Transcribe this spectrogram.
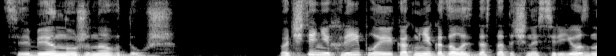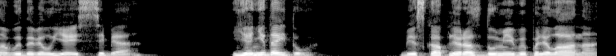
Тебе нужно в душ. Почти не хрипло и, как мне казалось, достаточно серьезно выдавил я из себя. «Я не дойду». Без капли раздумий выпалила она,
